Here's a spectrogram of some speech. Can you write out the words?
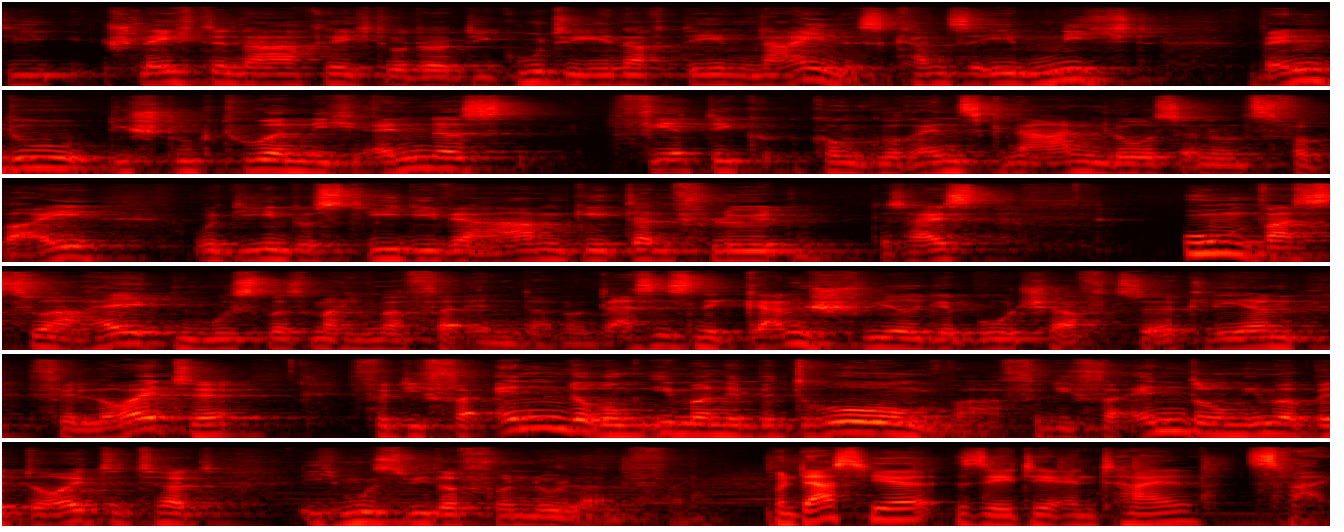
Die schlechte Nachricht oder die gute, je nachdem. Nein, es kann es eben nicht. Wenn du die Strukturen nicht änderst, fährt die Konkurrenz gnadenlos an uns vorbei und die Industrie, die wir haben, geht dann flöten. Das heißt, um was zu erhalten, muss man es manchmal verändern. Und das ist eine ganz schwierige Botschaft zu erklären für Leute, für die Veränderung immer eine Bedrohung war, für die Veränderung immer bedeutet hat, ich muss wieder von Null anfangen. Und das hier seht ihr in Teil 2.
